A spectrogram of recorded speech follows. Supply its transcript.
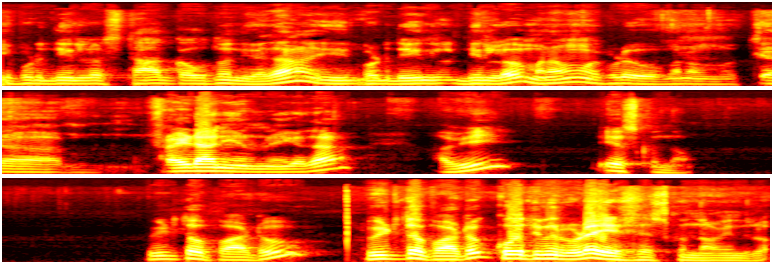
ఇప్పుడు దీనిలో స్టాక్ అవుతుంది కదా. ఇప్పుడు దీని దీనిలో మనం ఇప్పుడు మనం చ- ఫ్రైడ్ ఆనియన్ ఉన్నాయి కదా. అవి వేసుకుందాం. వీటితో పాటు వీటితో పాటు కొత్తిమీర కూడా వేసేసుకుందాం ఇందులో.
